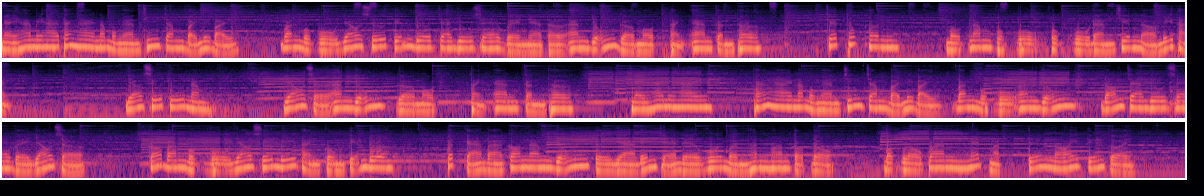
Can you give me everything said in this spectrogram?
Ngày 22 tháng 2 năm 1977, Ban Mục vụ Giáo sứ tiễn đưa cha Du Xe về nhà thờ An Dũng G1 Thạnh An, Cần Thơ. Kết thúc hơn một năm phục vụ phục vụ đàn chiên ở Mỹ Thạnh. Giáo sứ thứ năm Giáo sở An Dũng G1 Thành An Cần Thơ Ngày 22 tháng 2 năm 1977 Ban mục vụ An Dũng đón cha du xe về giáo sở. Có ban mục vụ giáo sứ Mỹ Thành cùng tiễn đưa. Tất cả bà con Nam Dũng từ già đến trẻ đều vui mừng hân hoan tột độ. Bộc lộ quan, nét mặt, tiếng nói, tiếng cười.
